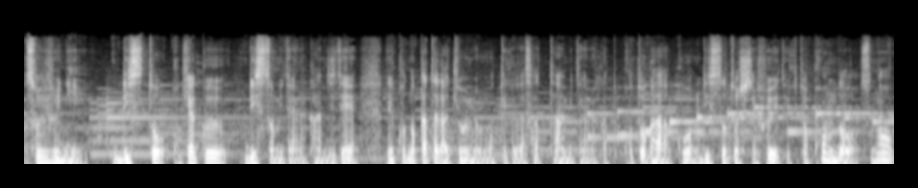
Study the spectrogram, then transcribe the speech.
そういうふうにリスト顧客リストみたいな感じでこの方が興味を持ってくださったみたいなことがこうリストとして増えていくと今度その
